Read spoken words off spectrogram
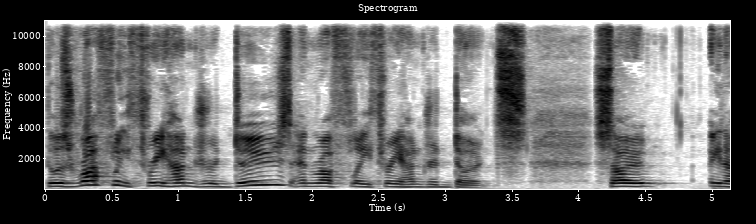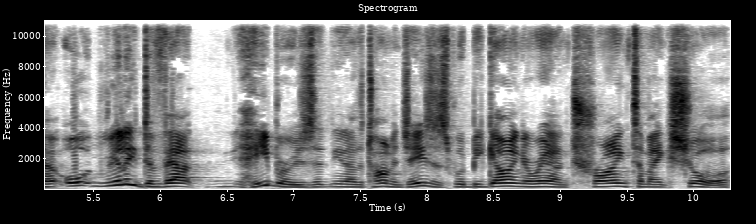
There was roughly 300 do's and roughly 300 don'ts. So, you know, all, really devout Hebrews at you know the time of Jesus would be going around trying to make sure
